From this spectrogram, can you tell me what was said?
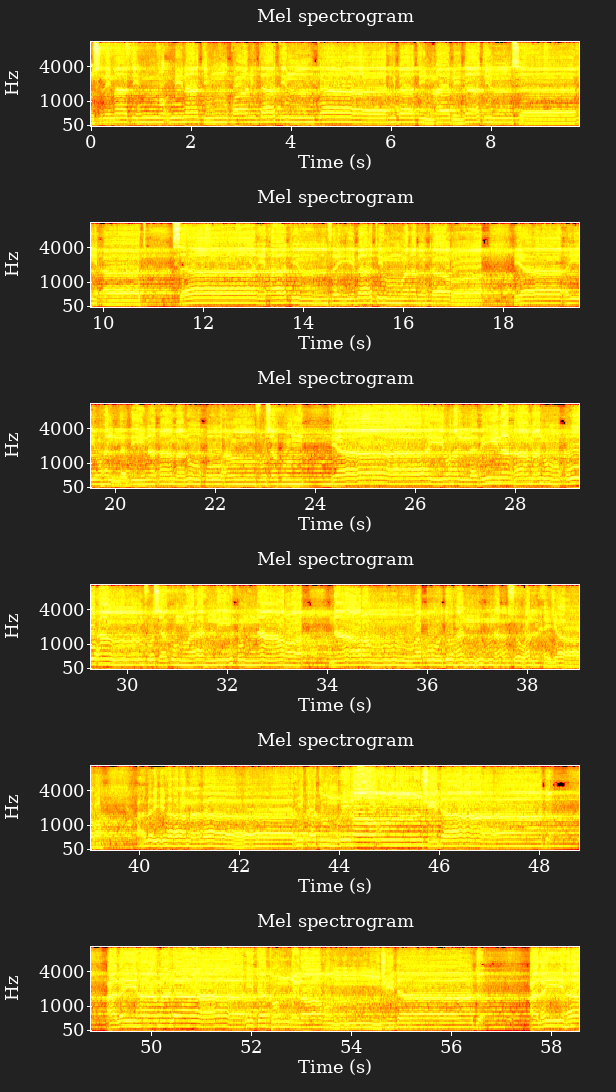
مسلمات مؤمنات قانتات تائبات عابدات سائحات سائحات ثيبات وأبكارا. يا أيها الذين آمنوا قوا أنفسكم. يا أيها الذين آمنوا قوا أنفسكم وأهليكم نارا نارا وقودها الناس والحجارة. عليها ملائكة غلاظ شداد. عليها ملائكة غلاظ شداد. عليها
